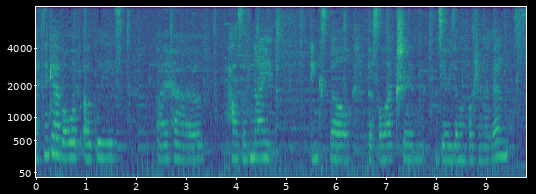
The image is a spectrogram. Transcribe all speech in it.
I think I have all of Uglies. I have House of Night, Inkspell, The Selection, Series of Unfortunate Events,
